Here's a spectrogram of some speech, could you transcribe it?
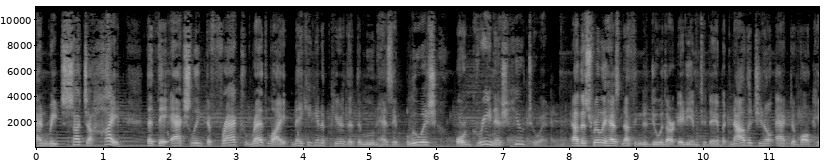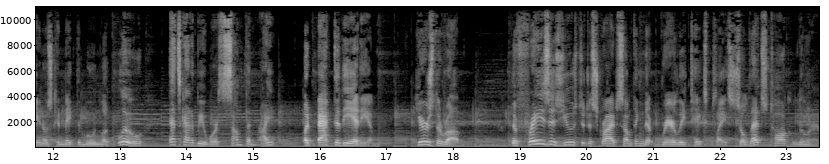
and reach such a height that they actually diffract red light, making it appear that the moon has a bluish or greenish hue to it. Now, this really has nothing to do with our idiom today, but now that you know active volcanoes can make the moon look blue, that's got to be worth something, right? But back to the idiom. Here's the rub. The phrase is used to describe something that rarely takes place, so let's talk lunar.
